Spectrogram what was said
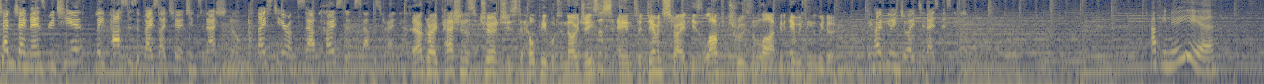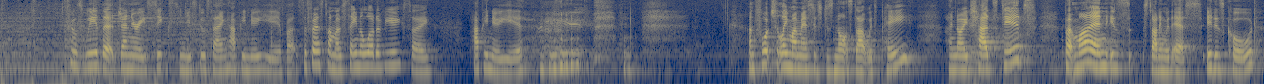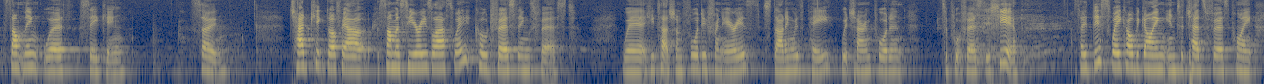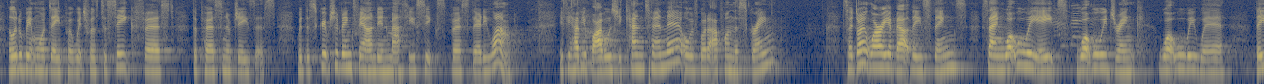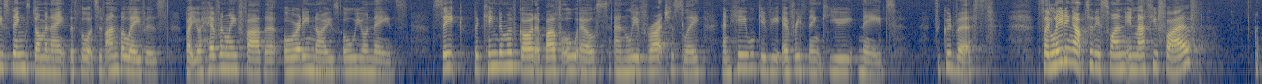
Chad and Jay Mansbridge here, lead pastors of Bayside Church International, based here on the south coast of South Australia. Our great passion as a church is to help people to know Jesus and to demonstrate his love, truth, and life in everything that we do. We hope you enjoyed today's message. Happy New Year! Feels weird that January 6th and you're still saying Happy New Year, but it's the first time I've seen a lot of you, so Happy New Year. Unfortunately, my message does not start with P. I know Chad's did, but mine is starting with S. It is called Something Worth Seeking. So, Chad kicked off our summer series last week called First Things First, where he touched on four different areas, starting with P, which are important to put first this year. So, this week I'll be going into Chad's first point a little bit more deeper, which was to seek first the person of Jesus, with the scripture being found in Matthew 6, verse 31. If you have your Bibles, you can turn there, or we've got it up on the screen. So don't worry about these things, saying, What will we eat? What will we drink? What will we wear? These things dominate the thoughts of unbelievers, but your heavenly Father already knows all your needs. Seek the kingdom of God above all else and live righteously, and He will give you everything you need. It's a good verse. So, leading up to this one in Matthew 5,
